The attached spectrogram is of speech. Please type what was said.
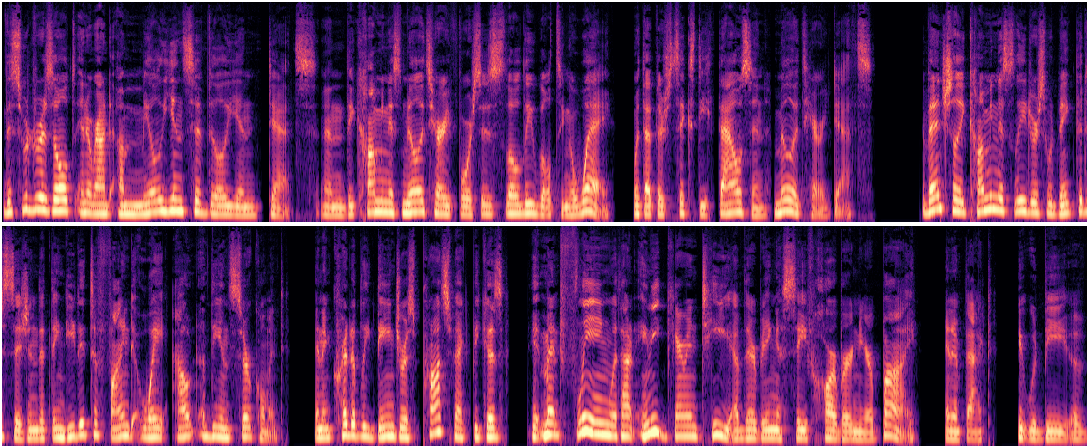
This would result in around a million civilian deaths, and the communist military forces slowly wilting away, with other 60,000 military deaths. Eventually, communist leaders would make the decision that they needed to find a way out of the encirclement, an incredibly dangerous prospect because it meant fleeing without any guarantee of there being a safe harbor nearby, and in fact, it would be a,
